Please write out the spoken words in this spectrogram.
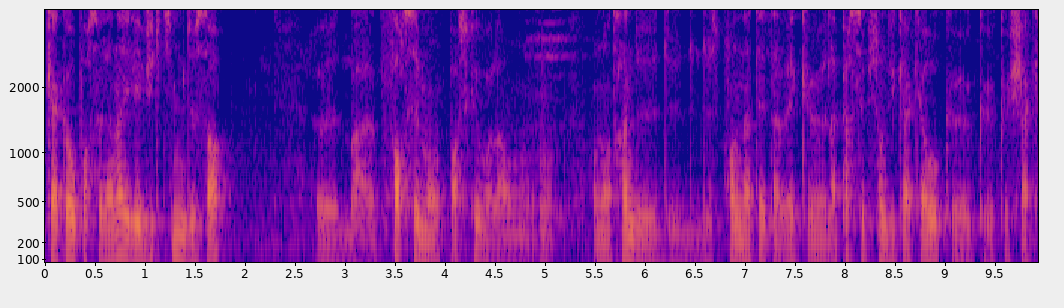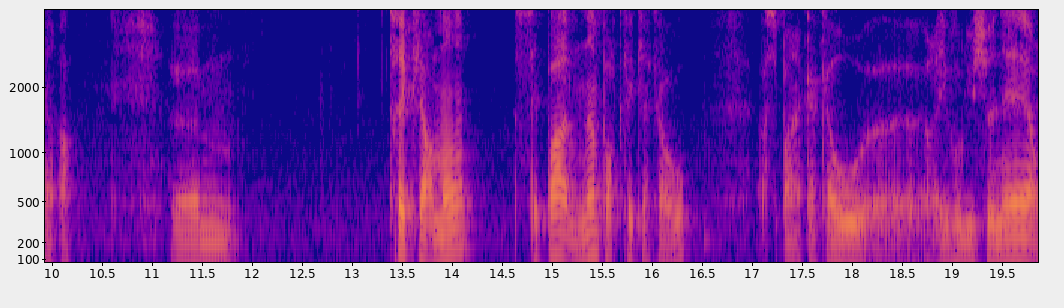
Cacao Porcelana, il est victime de ça. Euh, bah, forcément, parce que voilà, on, est en train de, se prendre la tête avec la perception du cacao que, chacun a. très clairement, c'est pas n'importe quel cacao. C'est pas un cacao révolutionnaire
